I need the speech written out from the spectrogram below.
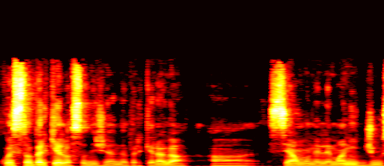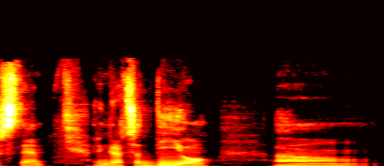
questo perché lo sto dicendo? Perché raga, uh, siamo nelle mani giuste, ringrazio a Dio. Uh,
